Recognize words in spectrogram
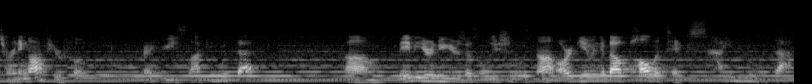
turning off your phone, right? Are you slacking with that? Um, maybe your New Year's resolution was not arguing about politics. How are you doing with that?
